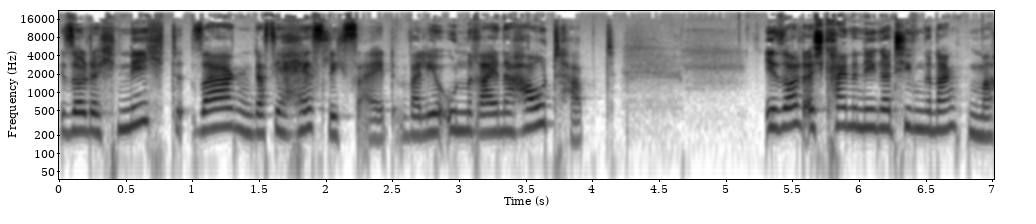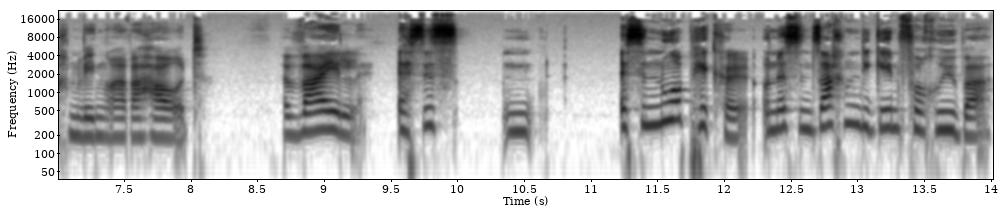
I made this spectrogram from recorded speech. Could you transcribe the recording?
Ihr sollt euch nicht sagen, dass ihr hässlich seid, weil ihr unreine Haut habt. Ihr sollt euch keine negativen Gedanken machen wegen eurer Haut, weil es ist es sind nur Pickel und es sind Sachen, die gehen vorüber.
